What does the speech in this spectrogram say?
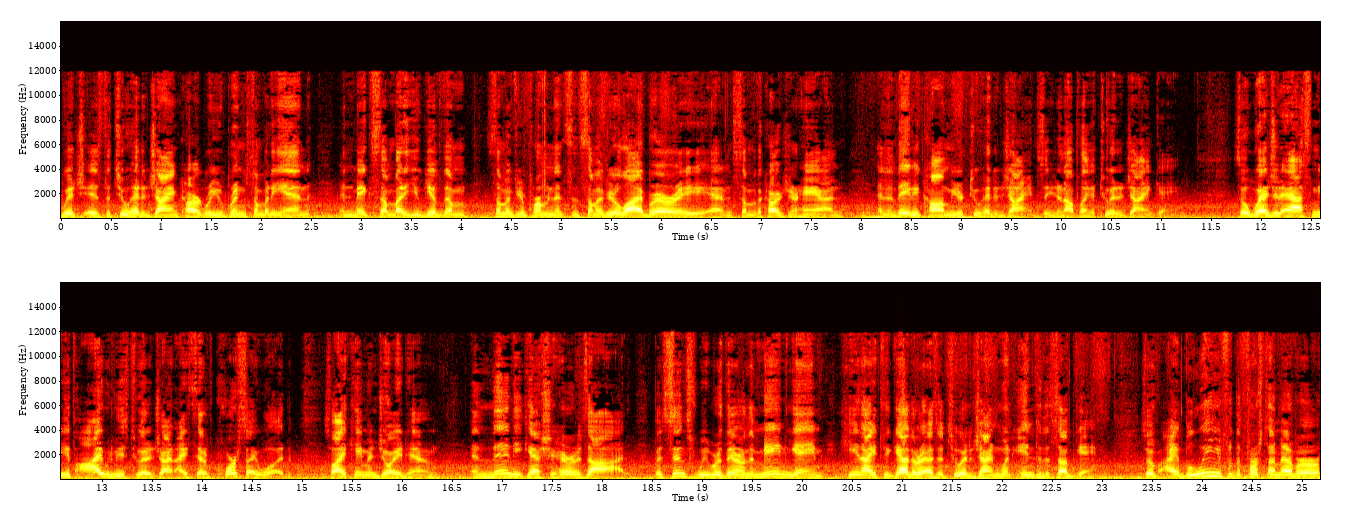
which is the two-headed giant card where you bring somebody in and make somebody, you give them some of your permanents and some of your library and some of the cards in your hand, and then they become your two-headed giant. So you're not playing a two-headed giant game. So Wedge had asked me if I would be his two-headed giant. I said, of course I would. So I came and joined him, and then he cast Scheherazade. But since we were there in the main game, he and I together as a two-headed giant went into the sub-game. So I believe for the first time ever,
